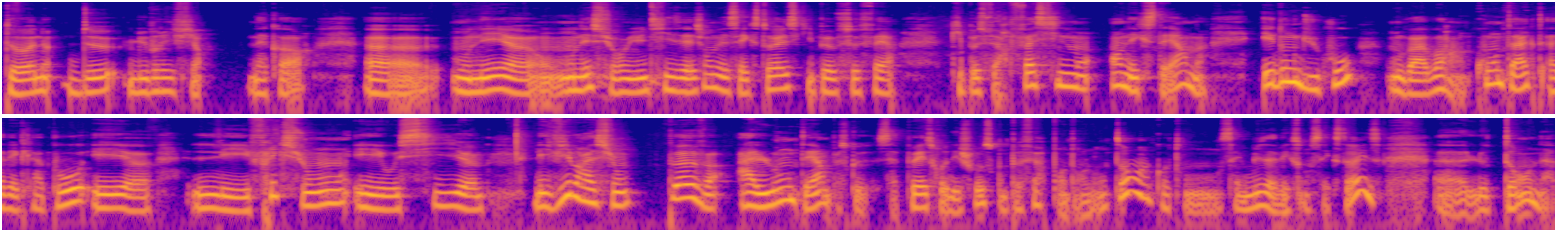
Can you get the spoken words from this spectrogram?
tonne de lubrifiant. D'accord? Euh, on, euh, on est sur une utilisation des sextoys qui peuvent se faire qui peut se faire facilement en externe. Et donc du coup on va avoir un contact avec la peau et euh, les frictions et aussi les vibrations peuvent à long terme, parce que ça peut être des choses qu'on peut faire pendant longtemps hein, quand on s'amuse avec son sextoys, euh, le temps n'a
